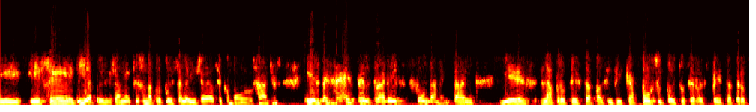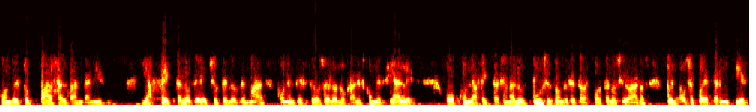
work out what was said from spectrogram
Eh, ese día precisamente es una propuesta, la hice hace como dos años, y el mensaje central es fundamental, y es la protesta pacífica, por supuesto se respeta, pero cuando esto pasa al vandalismo y afecta los derechos de los demás, con el destrozo de los locales comerciales o con la afectación a los buses donde se transportan los ciudadanos, pues no se puede permitir,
